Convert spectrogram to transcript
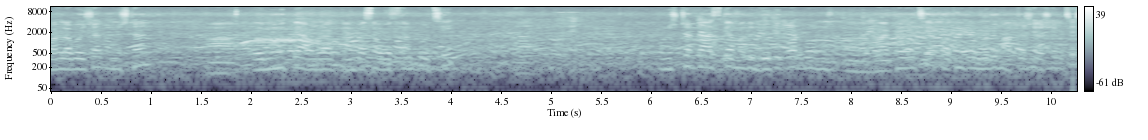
পয়লা বৈশাখ অনুষ্ঠান। এই মুহূর্তে আমরা ক্যাম্পাসে অবস্থান করছি। অনুষ্ঠানটা আজকে আমাদের দুটি পর্ব ভাগ হয়েছে। প্রথম পর্বটি মাত্র শেষ হয়েছে।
